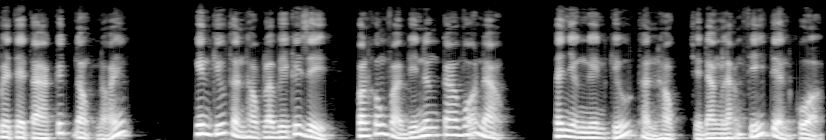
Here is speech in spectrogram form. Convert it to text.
Bethesda kích động nói. Nghiên cứu thần học là vì cái gì? Còn không phải vì nâng cao võ đạo. Thế nhưng nghiên cứu thần học chỉ đang lãng phí tiền của.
